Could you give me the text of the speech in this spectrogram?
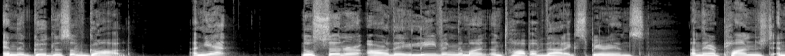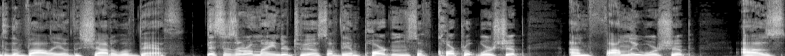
in the goodness of God. And yet, no sooner are they leaving the mountaintop of that experience than they are plunged into the valley of the shadow of death. This is a reminder to us of the importance of corporate worship and family worship as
